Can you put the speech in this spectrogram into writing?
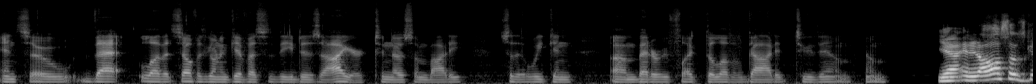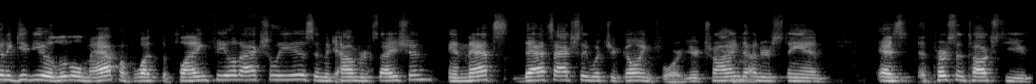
And so that love itself is going to give us the desire to know somebody, so that we can um, better reflect the love of God to them. Um, yeah, and it also is going to give you a little map of what the playing field actually is in the yeah. conversation, and that's that's actually what you're going for. You're trying mm-hmm. to understand as a person talks to you,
